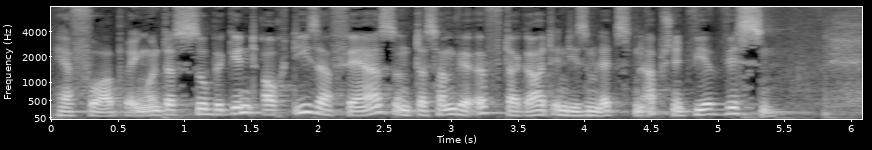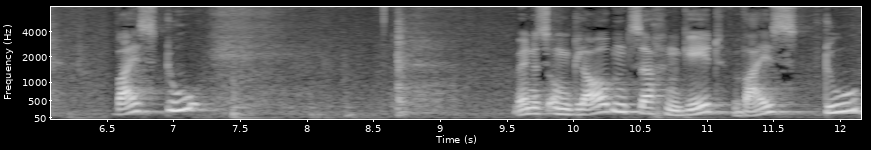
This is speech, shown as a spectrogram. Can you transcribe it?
hervorbringen. Und das so beginnt auch dieser Vers, und das haben wir öfter gerade in diesem letzten Abschnitt. Wir wissen. Weißt du, wenn es um Glaubenssachen geht, weißt du,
